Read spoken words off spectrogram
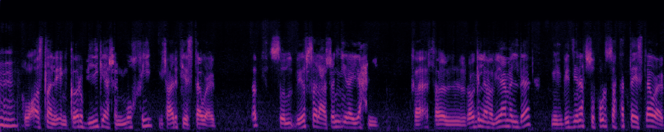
مم. هو أصلا الإنكار بيجي عشان مخي مش عارف يستوعب. بيفصل بيفصل عشان يريحني. فالراجل لما بيعمل ده مش بيدي نفسه فرصة حتى يستوعب.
